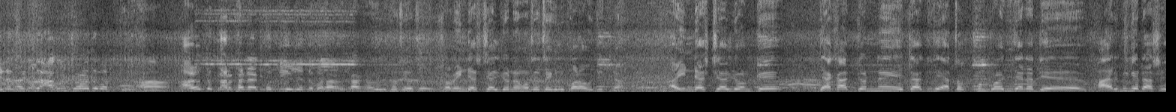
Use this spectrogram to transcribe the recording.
এটা থেকে আগুন ছড়াতে পারতো। হ্যাঁ। আরও তো কারখানায় ক্ষতি হয়ে যেতে পারে। কারণ কারখানাগুলি ক্ষতি হচ্ছে। সব ইন্ডাস্ট্রিয়াল জোনের মধ্যে সেগুলি করা উচিত না। আর ইন্ডাস্ট্রিয়াল জোনকে দেখার জন্য এটা যদি এতক্ষণ করে যদি একটা ফায়ার ব্রিগেড আসে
